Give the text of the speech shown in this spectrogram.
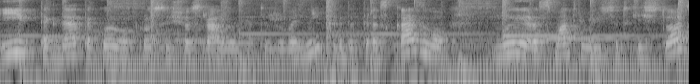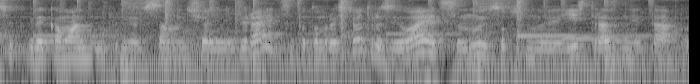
И тогда такой вопрос еще сразу у меня тоже возник, когда ты рассказывал. Мы рассматривали все-таки ситуацию, когда команда, например, в самом начале набирается, потом растет, развивается, ну и, собственно, есть разные этапы.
